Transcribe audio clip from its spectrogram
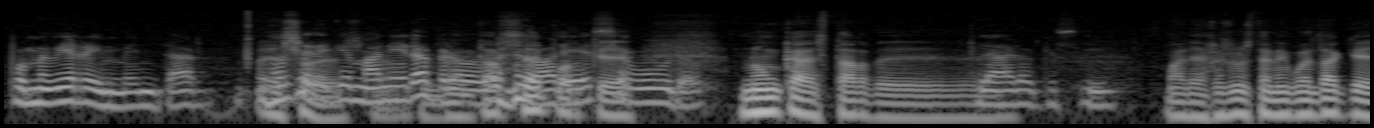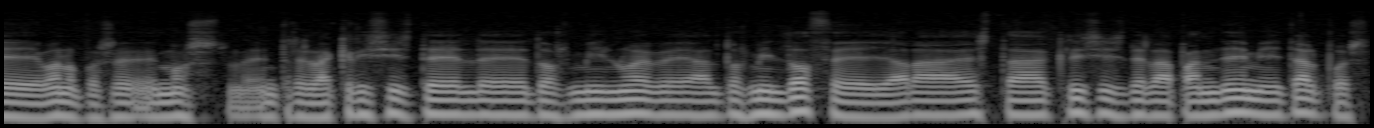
pues me voy a reinventar. No sé de qué manera, pero lo haré seguro. Nunca es tarde. Claro que sí. María Jesús, ten en cuenta que, bueno, pues eh, hemos, entre la crisis del 2009 al 2012 y ahora esta crisis de la pandemia y tal, pues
